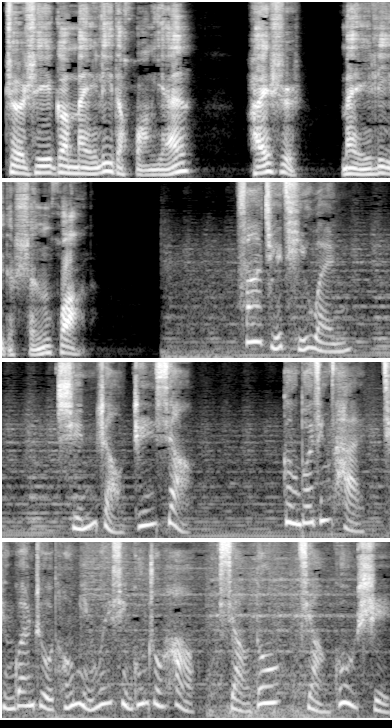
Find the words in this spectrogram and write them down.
这是一个美丽的谎言，还是美丽的神话呢？发掘奇闻，寻找真相。更多精彩，请关注同名微信公众号“小东讲故事”。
